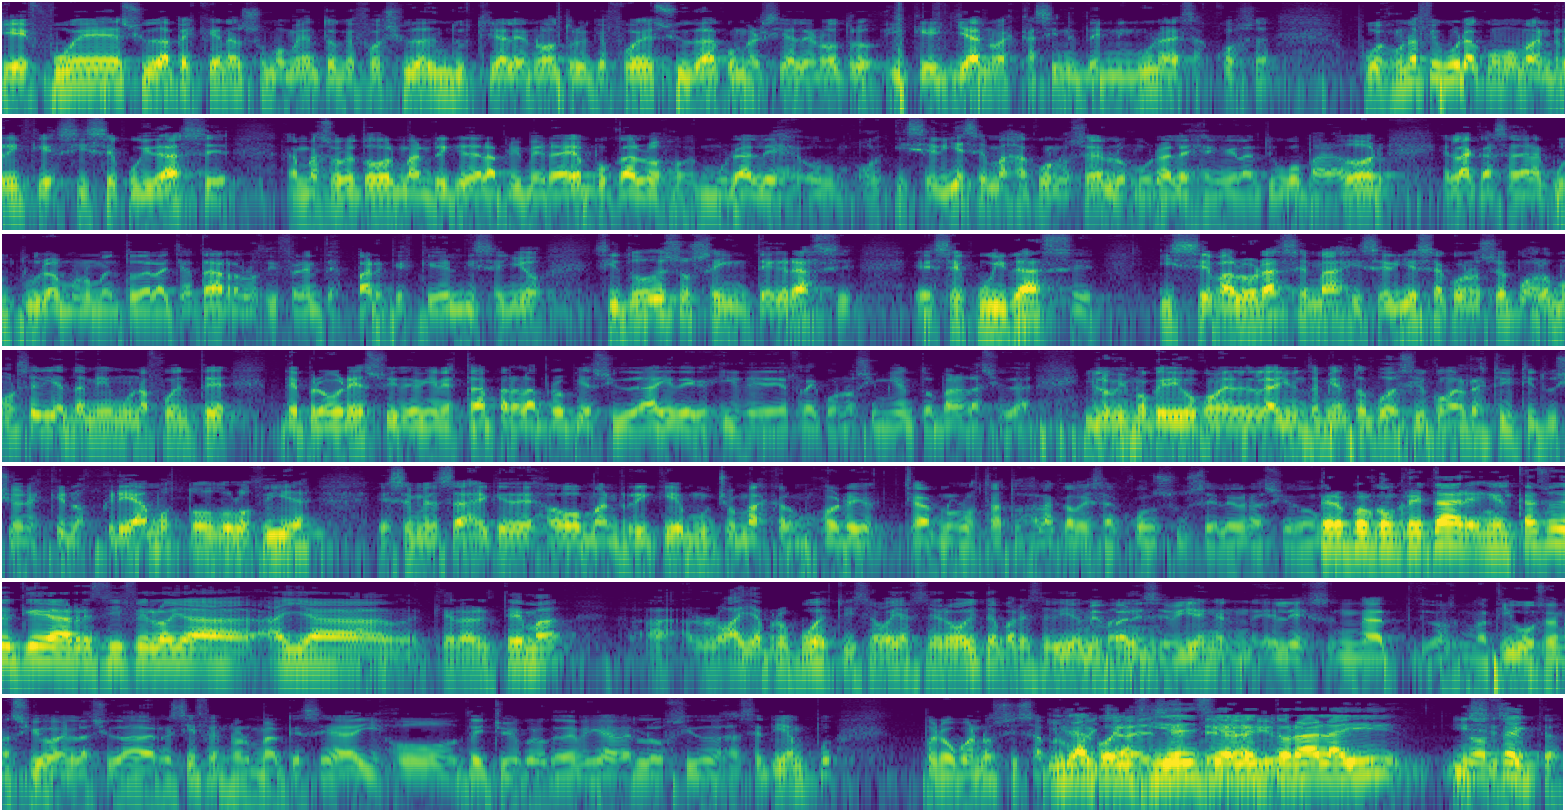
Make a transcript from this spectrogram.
que fue ciudad pesquera en su momento, que fue ciudad industrial en otro y que fue ciudad comercial en otro y que ya no es casi de ninguna de esas cosas, pues una figura como Manrique, si se cuidase, además sobre todo el Manrique de la primera época, los murales, o- o- y se diese más a conocer los murales en el antiguo Parador, en la Casa de la Cultura, el Monumento de la Chatarra, los diferentes parques que él diseñó, si todo eso se integrase, eh, se cuidase y se valorase más y se diese a conocer, pues a lo mejor sería también una fuente de progreso y de bienestar para la propia ciudad y de, y de reconocimiento para la ciudad. Y lo mismo que digo con el ayuntamiento, puedo decir con el resto de instituciones, que nos creamos todos los días ese mensaje que dejó Manrique, mucho más que a lo mejor echarnos los trastos a la cabeza con su celebración. Pero por concretar, en el caso de que Arrecife lo haya, haya que era el tema, ah, lo haya propuesto y se vaya a hacer hoy, ¿te parece bien? Me imagino? parece bien, en- él es nativo, o sea, nació en la ciudad de Arrecife, es normal que sea hijo, de hecho yo creo que debería haberlo sido desde hace tiempo, pero bueno, si se Y aprovecha la el coincidencia electoral ahí Y no si se- afecta.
